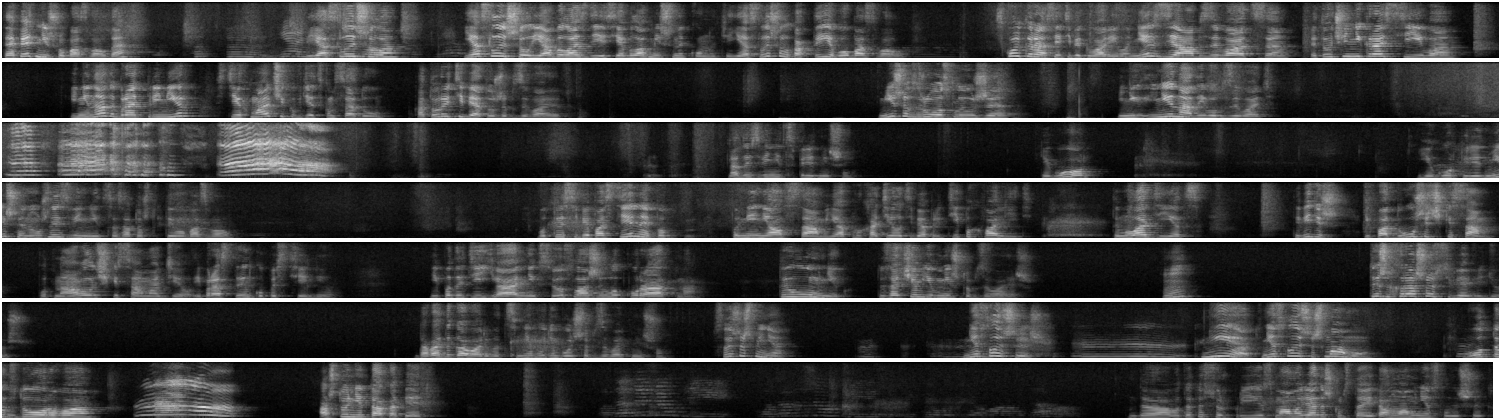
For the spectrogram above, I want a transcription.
Ты опять Мишу обозвал, да? Я слышала. Я слышала, я была здесь, я была в Мишиной комнате. Я слышала, как ты его обозвал. Сколько раз я тебе говорила, нельзя обзываться. Это очень некрасиво. И не надо брать пример с тех мальчиков в детском саду, которые тебя тоже обзывают. Миша взрослый уже. И не, и не надо его обзывать. Надо извиниться перед Мишей. Егор. Егор, перед Мишей нужно извиниться за то, что ты его обозвал. Вот ты себе постельное по- поменял сам. Я хотела тебя прийти похвалить. Ты молодец. Ты видишь, и подушечки сам, вот наволочки сам одел, и простынку постелил, и пододеяльник, все сложил аккуратно. Ты умник. Ты зачем его Мишу обзываешь? М? Ты же хорошо себя ведешь. Давай договариваться, не будем больше обзывать Мишу. Слышишь меня? Не слышишь? Нет, не слышишь маму. Вот так здорово. А что не так опять? Вот это сюрприз. Вот это сюрприз прикол для мамы, да, мам? Да, вот это сюрприз. Мама рядышком стоит, а он маму не слышит.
